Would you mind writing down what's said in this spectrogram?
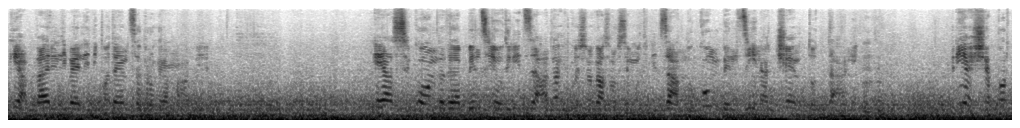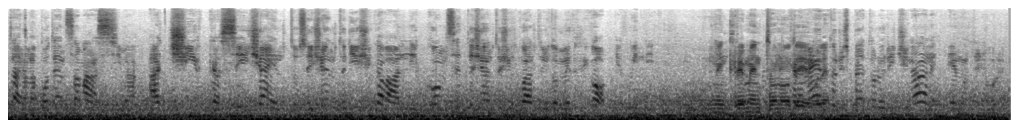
che ha vari livelli di potenza programmabile e a seconda della benzina utilizzata, in questo caso lo stiamo utilizzando con benzina a 100 ottani, riesce a portare la potenza massima a circa 600-610 cavalli con 750 Nm di coppia, quindi un incremento notevole. Rispetto all'originale è notevole.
